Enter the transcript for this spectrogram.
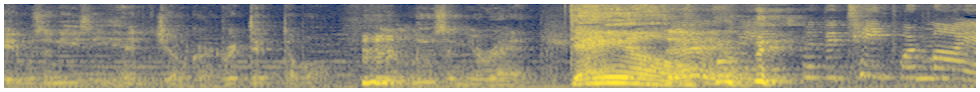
It was an easy hint, Joker. Predictable. You're losing your edge. Damn. But the teeth were my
